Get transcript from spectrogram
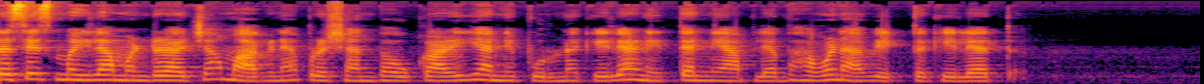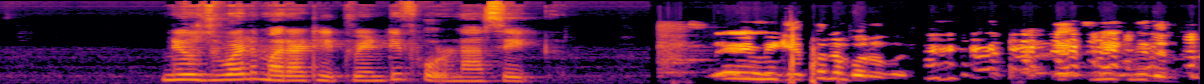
तसेच महिला मंडळाच्या मागण्या प्रशांत भाऊ काळे यांनी पूर्ण केल्याने त्यांनी आपल्या भावना व्यक्त केल्यात. News world Marathi twenty four Nashik. नाही मी घेतो ना बरोबर. मी मी धरतो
